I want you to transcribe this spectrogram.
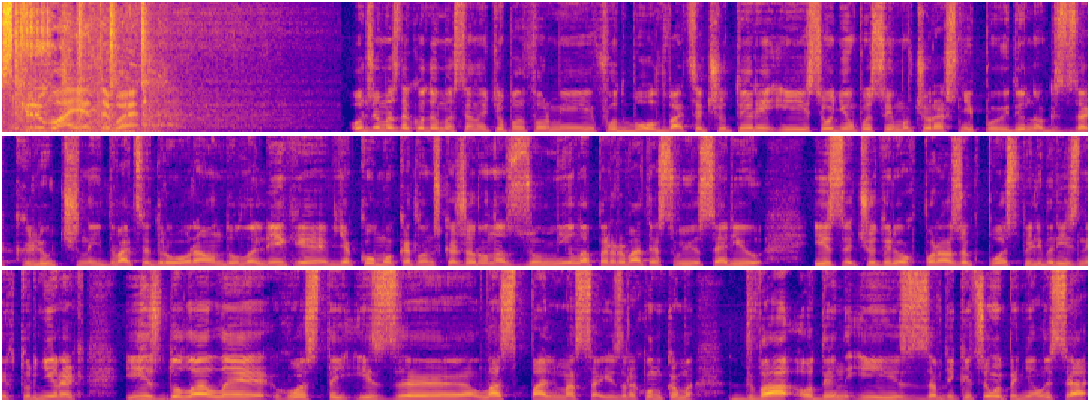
розкриває тебе. Отже, ми знаходимося на платформі Футбол 24 і сьогодні описуємо вчорашній поєдинок, заключний 22-го раунду Ла Ліги, в якому каталонська Жерона зуміла перервати свою серію із чотирьох поразок поспіль в різних турнірах і здолали гостей із е, Лас Пальмаса із рахунком 2-1 і завдяки цьому піднялися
